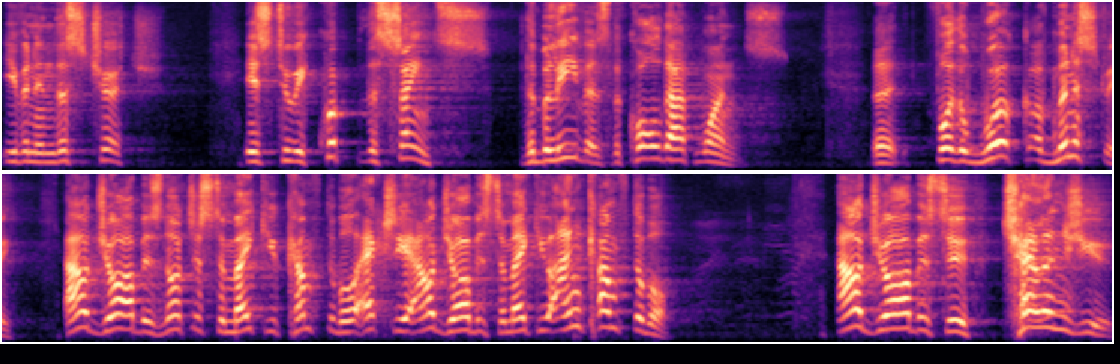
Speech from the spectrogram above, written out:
even in this church, is to equip the saints, the believers, the called out ones, uh, for the work of ministry. Our job is not just to make you comfortable, actually, our job is to make you uncomfortable. Our job is to challenge you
